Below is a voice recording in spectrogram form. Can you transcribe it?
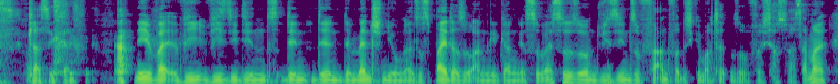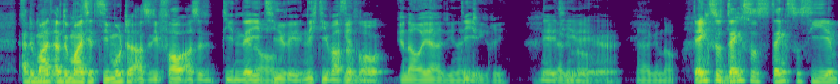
Klassiker. nee, weil wie, wie sie den, den, den, den Menschenjungen, also Spider, so angegangen ist, so weißt du, so und wie sie ihn so verantwortlich gemacht hätten. So, ich dachte, sag mal. Ah, du, meinst, ah, du meinst jetzt die Mutter, also die Frau, also die Genau. Neytiri, nicht die Wasserfrau. Genau, ja, die Die- Neytiri. Neytiri, genau. ja. Ja, genau. Denkst du, denkst du, denkst du, sie,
